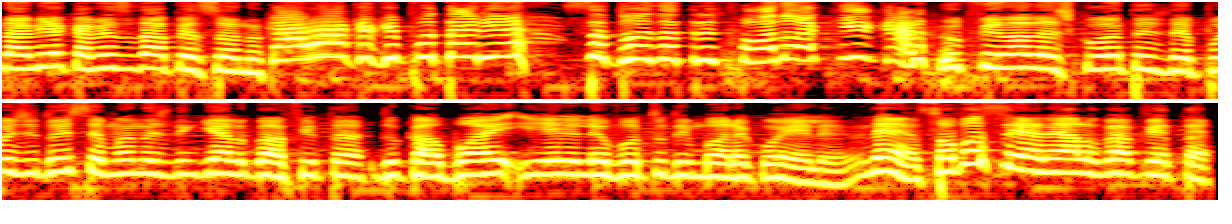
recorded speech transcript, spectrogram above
Na minha cabeça eu tava pensando, caraca, que putaria é essa? Duas atrizes pornô aqui, cara. No final das contas, depois de duas semanas, ninguém alugou a fita do cowboy e ele levou tudo embora com ele. Né? Só você, né, alugou a fita.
